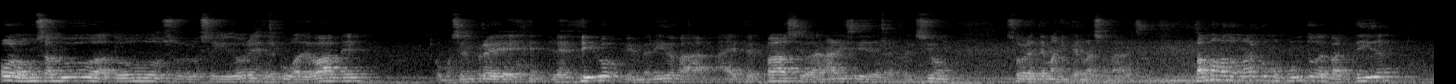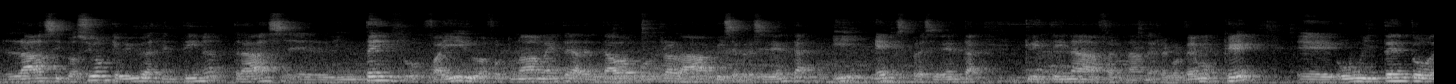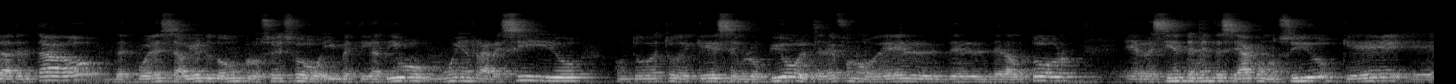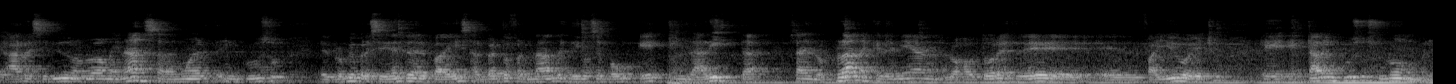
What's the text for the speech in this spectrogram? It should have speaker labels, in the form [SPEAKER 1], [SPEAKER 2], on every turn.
[SPEAKER 1] Hola, un saludo a todos los seguidores de Cuba Debate. Como siempre les digo, bienvenidos a, este espacio de análisis y de reflexión sobre temas internacionales. Vamos a tomar como punto de partida la situación que vive Argentina tras el intento fallido, afortunadamente, de atentado contra la vicepresidenta y expresidenta Cristina Fernández. Recordemos que eh, hubo un intento de atentado, después se ha abierto todo un proceso investigativo muy enrarecido con todo esto de que se bloqueó el teléfono del, del, autor. Eh, recientemente se ha conocido que eh, ha recibido una nueva amenaza de muerte, incluso el propio presidente del país, Alberto Fernández, dijo hace poco que en la lista, o sea, en los planes que tenían los autores del fallido hecho, eh, estaba incluso su nombre.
